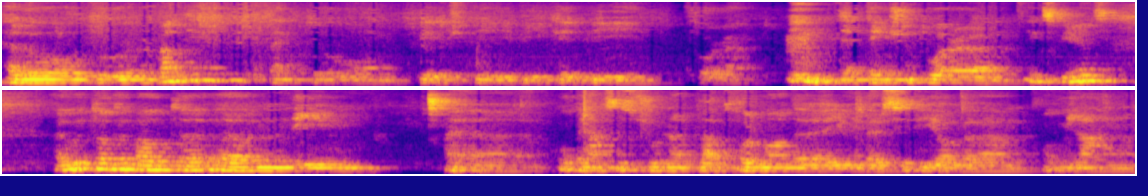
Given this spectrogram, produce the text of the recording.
Hello to everybody. Thank to PHP PKP for uh, the attention to our uh, experience. I will talk about uh, um, the uh, open access journal platform of the University of, um, of Milan.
